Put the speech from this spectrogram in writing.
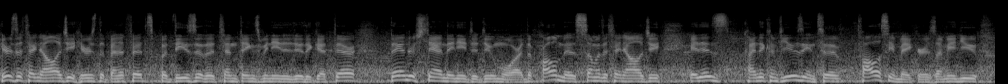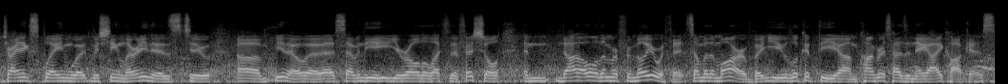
here's the technology, here's the benefits, but these are the 10 things we need to do to get there, they understand they need to do more. The problem is some of the technology, it is kind of confusing to policymakers. I mean, you try and explain what machine learning is to, um, you know, a 70-year-old elected official, and not all of them are familiar with it. Some of them are, but you look at the um, Congress Congress has an AI caucus.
